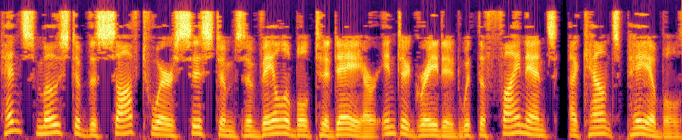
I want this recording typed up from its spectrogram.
Hence most of the software systems available today are integrated with the finance, accounts payables,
